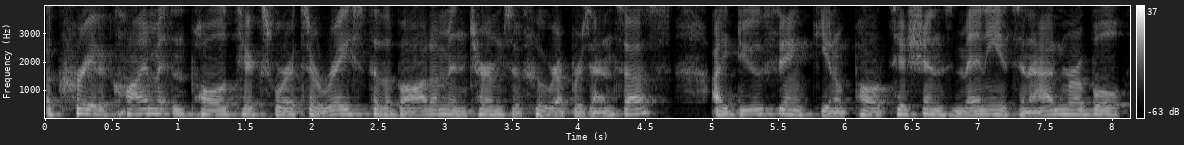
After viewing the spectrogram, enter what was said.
uh, create a climate in politics where it's a race to the bottom in terms of who represents us. I do think, you know, politicians, many, it's an admirable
